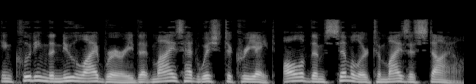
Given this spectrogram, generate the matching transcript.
including the new library that Mies had wished to create, all of them similar to Mies's style.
